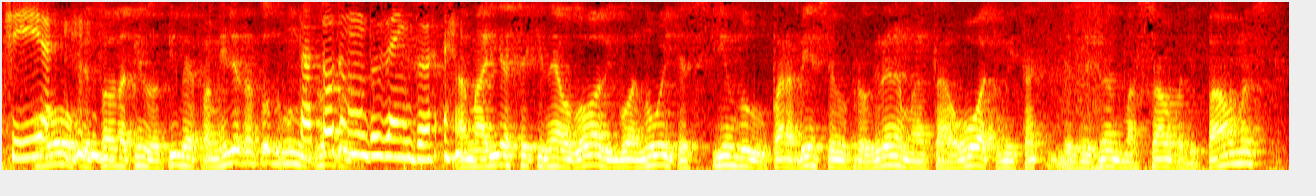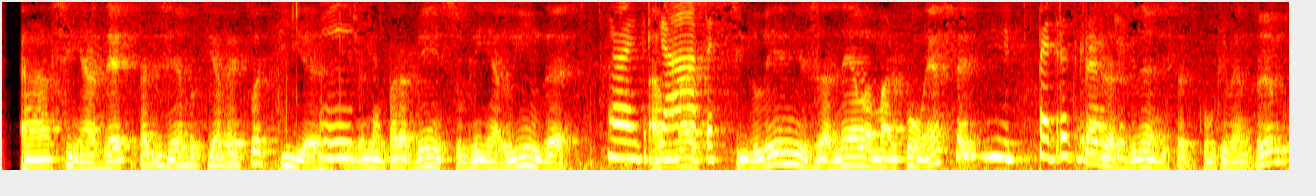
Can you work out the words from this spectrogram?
Tia. Oh, o pessoal da Pinotiba, a família, tá todo mundo Tá todo mundo vendo. A Maria Sequinel Loli, boa noite, assistindo, parabéns pelo programa, tá ótimo e tá desejando uma salva de palmas. Ah, sim, a Adete está dizendo que ela é tua tia. Isso. Parabéns, sobrinha linda. Ai, obrigada. A Marcilene Zanella Marcon, essa é de Pedras Grandes. Pedras Grandes, está te cumprimentando.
